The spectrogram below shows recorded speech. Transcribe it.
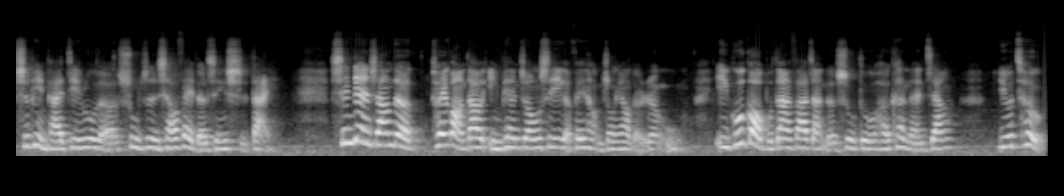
使品牌进入了数字消费的新时代，新电商的推广到影片中是一个非常重要的任务。以 Google 不断发展的速度，很可能将 YouTube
